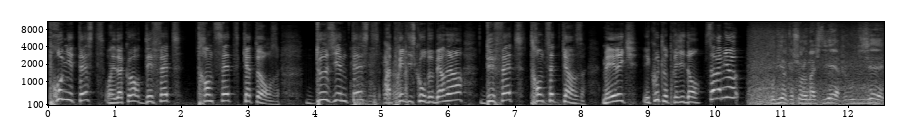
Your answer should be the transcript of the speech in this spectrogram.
premier test, on est d'accord, défaite 37-14. Deuxième test, après le discours de Bernard, défaite 37-15. Mais Eric, écoute le président, ça va mieux? Vous dire que sur le match d'hier, je vous disais,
